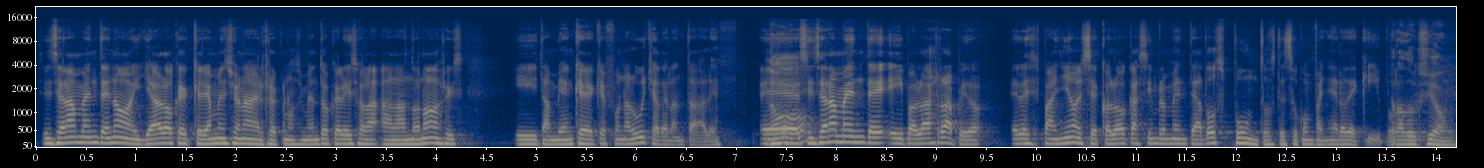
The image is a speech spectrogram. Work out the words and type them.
Sinceramente no. Y ya lo que quería mencionar, el reconocimiento que le hizo a, Lando Norris y también que, fue una lucha adelantable. Eh, sinceramente, y para hablar rápido, el español se coloca simplemente a dos puntos de su compañero de equipo. Traducción.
